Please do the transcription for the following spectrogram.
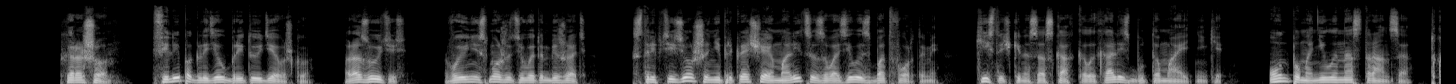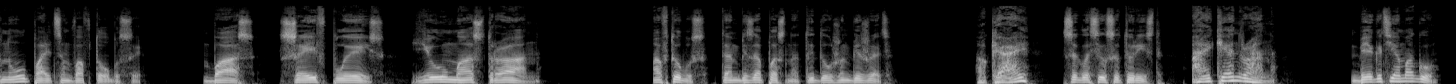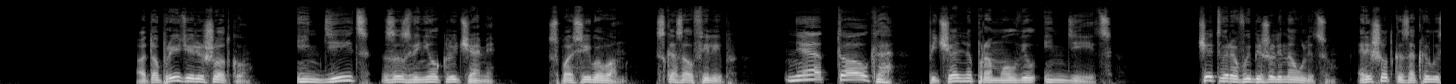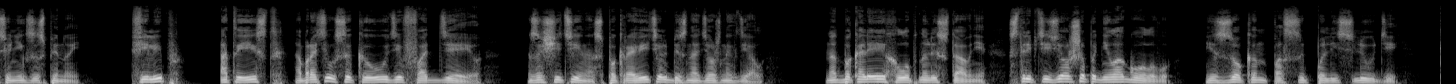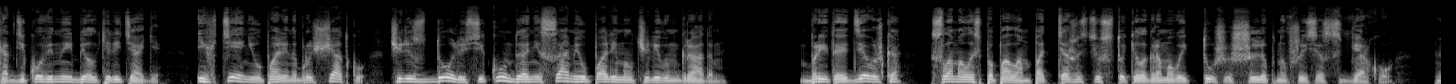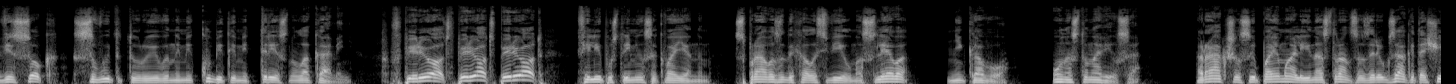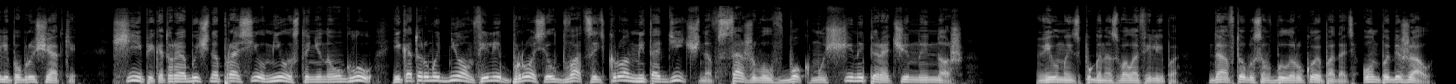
«Хорошо». Филипп оглядел бритую девушку. «Разуйтесь. Вы не сможете в этом бежать». Стриптизерша, не прекращая молиться, завозилась с ботфортами. Кисточки на сосках колыхались, будто маятники. Он поманил иностранца, ткнул пальцем в автобусы. «Бас, safe place. You must run». «Автобус, там безопасно, ты должен бежать». «Окей», okay, — согласился турист. «I can run». «Бегать я могу». «Отоприте решетку». Индиец зазвенел ключами. «Спасибо вам», — сказал Филипп. «Нет толка», — печально промолвил индиец. Четверо выбежали на улицу. Решетка закрылась у них за спиной. Филипп, атеист, обратился к Иуде Фаддею. «Защити нас, покровитель безнадежных дел». Над бакалеей хлопнули ставни. Стриптизерша подняла голову. Из окон посыпались люди, как диковинные белки-летяги. Их тени упали на брусчатку. Через долю секунды они сами упали молчаливым градом. Бритая девушка сломалась пополам под тяжестью стокилограммовой туши, шлепнувшейся сверху. Висок с вытатуированными кубиками треснула камень. «Вперед! Вперед! Вперед!» Филипп устремился к военным. Справа задыхалась Вилма, слева — никого. Он остановился. Ракшасы поймали иностранца за рюкзак и тащили по брусчатке. Хиппи, который обычно просил милостыню на углу, и которому днем Филипп бросил двадцать крон, методично всаживал в бок мужчины перочинный нож. Вилма испуганно звала Филиппа. До автобусов было рукой подать. Он побежал.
